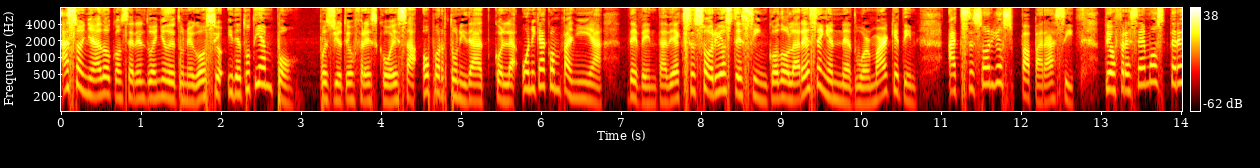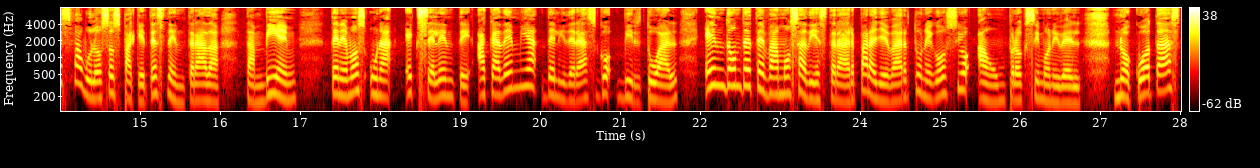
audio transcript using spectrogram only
¿Has soñado con ser el dueño de tu negocio y de tu tiempo? Pues yo te ofrezco esa oportunidad con la única compañía de venta de accesorios de 5 dólares en el Network Marketing, Accesorios Paparazzi. Te ofrecemos tres fabulosos paquetes de entrada. También tenemos una excelente academia de liderazgo virtual en donde te vamos a adiestrar para llevar tu negocio a un próximo nivel. No cuotas,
